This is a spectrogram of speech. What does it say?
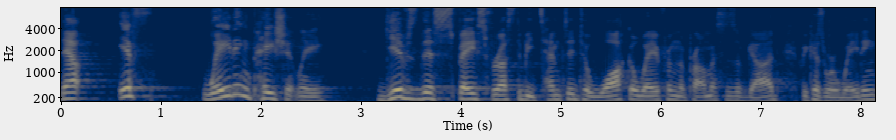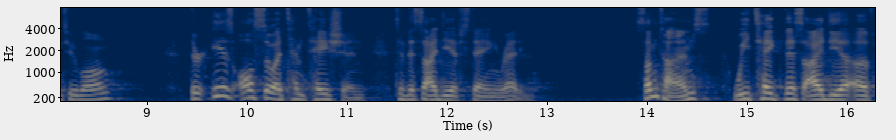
Now, if waiting patiently gives this space for us to be tempted to walk away from the promises of God because we're waiting too long, there is also a temptation to this idea of staying ready. Sometimes we take this idea of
